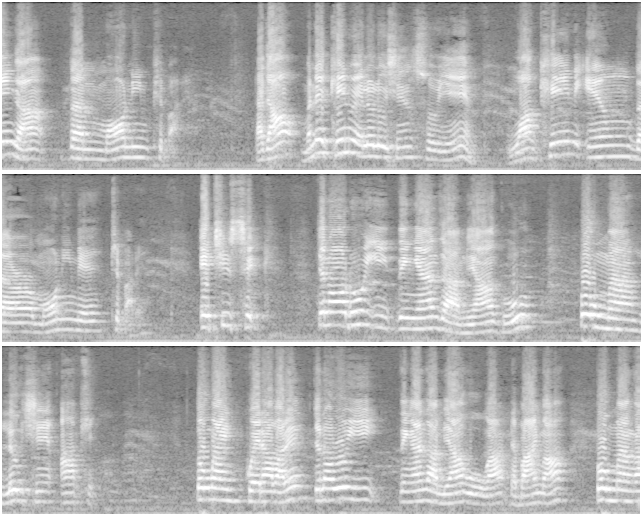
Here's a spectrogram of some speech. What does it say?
င်းက the morning ဖြစ်ပါတယ်ဒါကြောင့်မနေ့ခင်းတွင်အလုတ်လုတ်ရှင်ဆိုရင် walking in the morning ပဲဖြစ်ပါတယ်86ကျွန်တော်တို့ဤသင်ငန်းစာများကို ပုံမှန်လှုပ်ရှင်းအားဖြင့်သုံးပိုင်းခွဲထားပါတယ်ကျွန်တော်တို့ဤသင်ငန်းစာများကိုကတစ်ပိုင်းမှာပုံမှန်က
